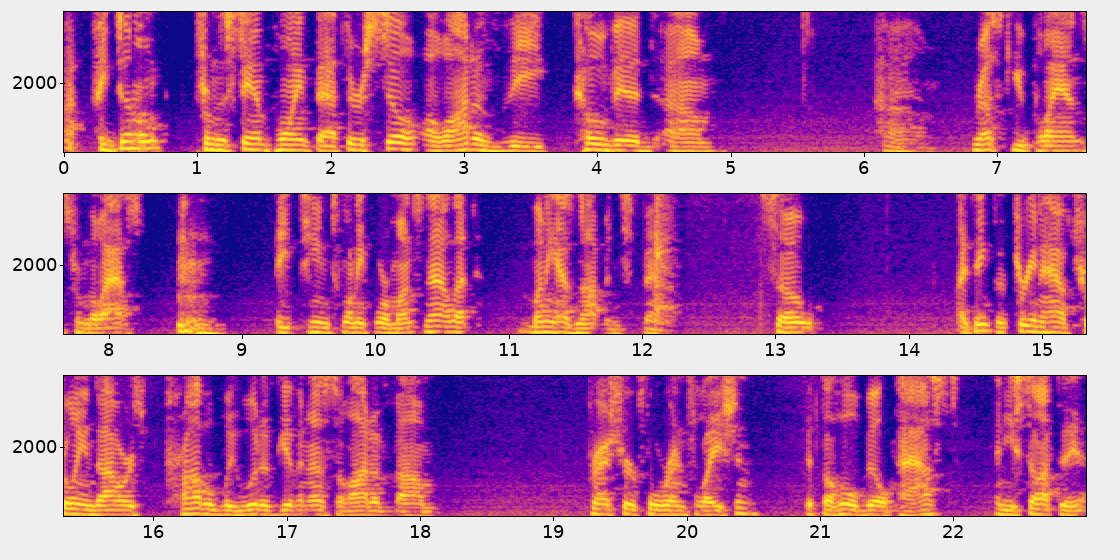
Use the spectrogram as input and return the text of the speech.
I don't, from the standpoint that there's still a lot of the COVID um, uh, rescue plans from the last 18, 24 months now that money has not been spent. So I think the three and a half trillion dollars probably would have given us a lot of um, pressure for inflation if the whole bill passed. And you still have to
